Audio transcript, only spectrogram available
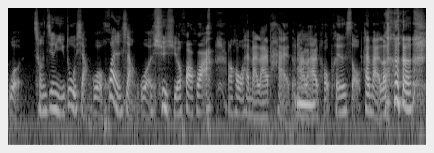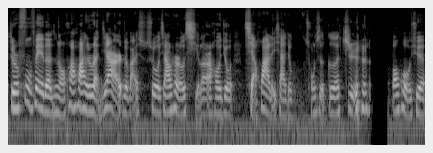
我。曾经一度想过、幻想过去学画画，然后我还买了 iPad，买了 Apple Pencil，还买了 就是付费的那种画画的软件儿，对吧？所有家务事儿都齐了，然后就浅画了一下，就从此搁置。包括我去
